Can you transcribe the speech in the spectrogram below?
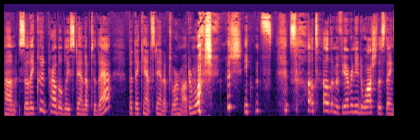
Um, so they could probably stand up to that, but they can't stand up to our modern washing machines. So I'll tell them if you ever need to wash this thing,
